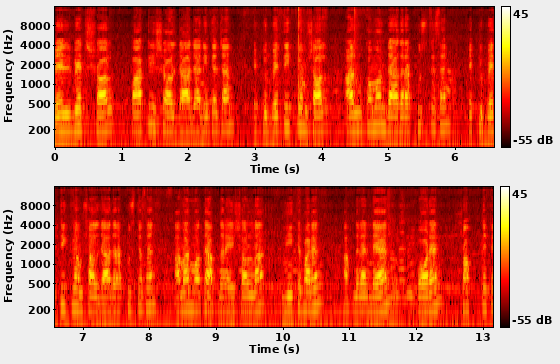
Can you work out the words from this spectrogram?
velvet shawl party shawl যা যা নিতে চান, একটু ব্যতিক্রম শাল আনকমন যারা যারা খুঁজতেছেন, একটু ব্যতিক্রম শাল যারা যারা খুঁজতেছেন, আমার মতে আপনারা এই শলটা নিতে পারেন, আপনারা নেন, পরেন সব থেকে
